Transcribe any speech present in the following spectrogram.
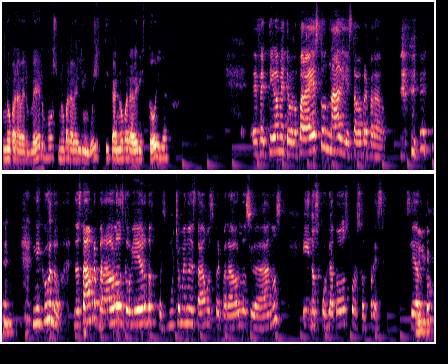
no para ver verbos, no para ver lingüística, no para ver historia. Efectivamente, bueno, para esto nadie estaba preparado. Ninguno. No estaban preparados los gobiernos, pues mucho menos estábamos preparados los ciudadanos y nos cogió a todos por sorpresa. ¿Cierto?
